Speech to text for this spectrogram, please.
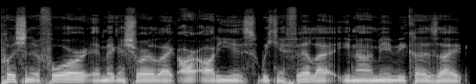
pushing it forward and making sure like our audience we can feel that. You know what I mean? Because like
